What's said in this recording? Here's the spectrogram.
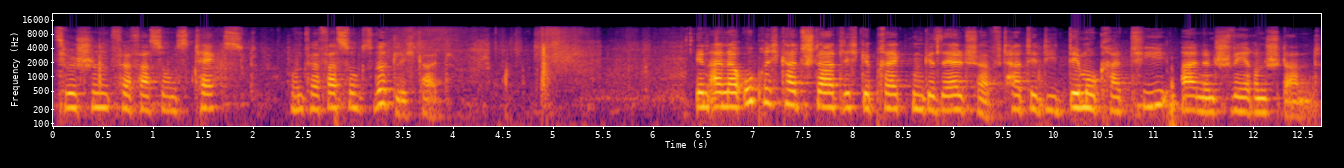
zwischen Verfassungstext und Verfassungswirklichkeit. In einer obrigkeitsstaatlich geprägten Gesellschaft hatte die Demokratie einen schweren Stand.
